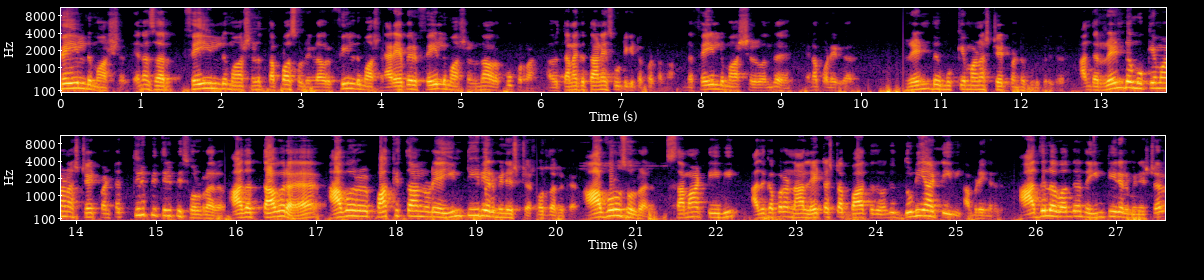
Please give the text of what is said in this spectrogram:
ஃபெயில்டு மார்ஷல் என்ன சார்? ஃபெயில்டு மார்ஷல் தப்பாக சொல்கிறீங்களா அவர் ஃபீல்டு மார்ஷல் நிறைய பேர் ஃபெயில்டு மார்ஷல் தான் அவரை கூப்பிடுறாங்க. அவர் தனக்குத்தானே சூட்டிக்கிட்டப்பட்டதான் இந்த ஃபெயில்டு மார்ஷல் வந்து என்ன பண்ணியிருக்காரு? ரெண்டு முக்கியமான ஸ்டேட்மெண்ட்டை கொடுத்துருக்காரு. அந்த ரெண்டு முக்கியமான ஸ்டேட்மெண்ட்டை திருப்பி திருப்பி சொல்றாரு. அதை தவிர அவர் பாகிஸ்தானுடைய இன்டீரியர் மினிஸ்டர் ஒருத்தர் இருக்கார். அவரும் சொல்றாரு சமா டிவி அதுக்கப்புறம் நான் லேட்டஸ்டா பார்த்தது வந்து துனியா டிவி அப்படிங்கிறது. அதுல வந்து அந்த இன்டீரியர் மினிஸ்டர்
